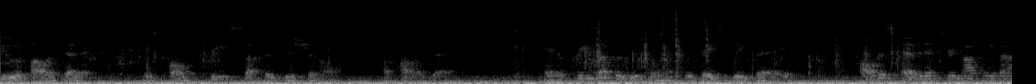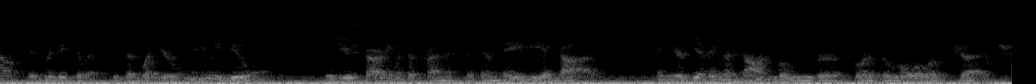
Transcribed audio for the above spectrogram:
to apologetics is called presuppositional apologetics. And a presuppositionalist would basically say, all this evidence you're talking about is ridiculous because what you're really doing is you're starting with the premise that there may be a God and you're giving the non-believer sort of the role of judge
